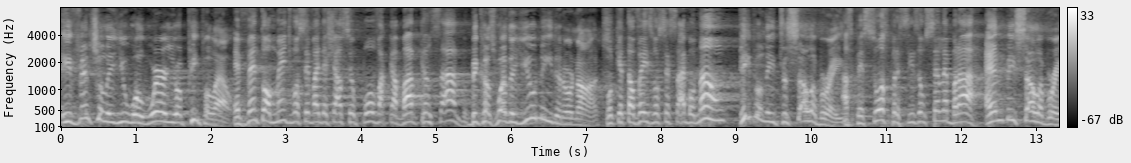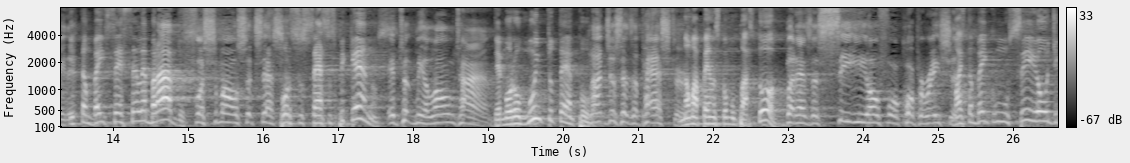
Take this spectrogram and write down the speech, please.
eventually you will wear your people out. eventualmente você vai deixar o seu povo acabado, cansado. Because whether you need it or not, Porque talvez você saiba ou não, people need to celebrate as pessoas precisam celebrar and be e celebrated também ser celebrados for small por successes. sucessos pequenos. It took me a long time, Demorou muito tempo, not just as a pastor, não apenas como pastor, but as a CEO for a corporation. mas também como um CEO de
